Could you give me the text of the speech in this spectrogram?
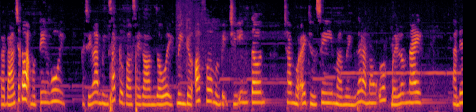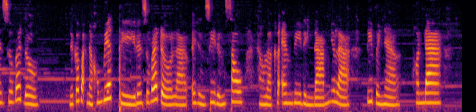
Và báo cho các bạn một tin vui, đó chính là mình sắp được vào Sài Gòn rồi. Mình được offer một vị trí intern trong một agency mà mình rất là mong ước bấy lâu nay là Dance Weather. Nếu các bạn nào không biết thì Dance Weather là agency đứng sau hàng loạt các MV đình đám như là Đi về nhà Honda,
